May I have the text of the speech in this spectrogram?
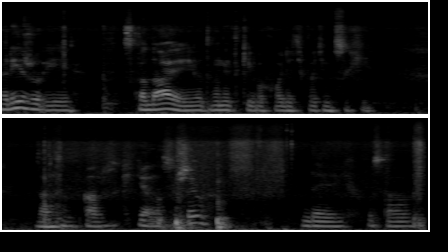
ріжу і складаю, і от вони такі виходять потім сухі. Зараз вам покажу, скільки я насушив, де я їх поставив.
